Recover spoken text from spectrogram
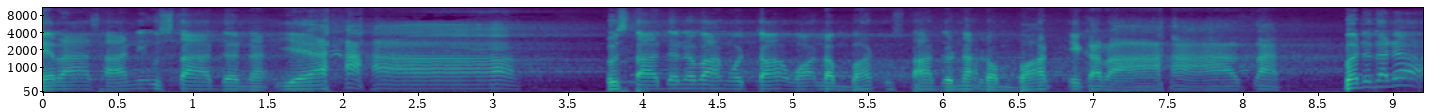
erasani ustadana ya ustadana bah ngota wa lambat ustadana lambat ikarasa bada tada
